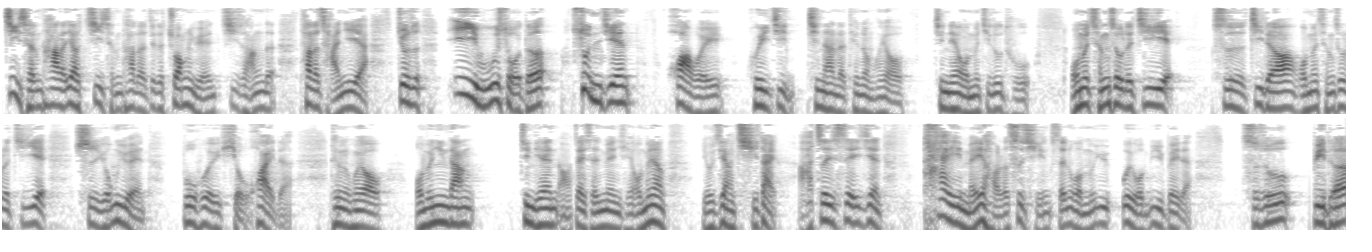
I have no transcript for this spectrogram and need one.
继承他的要继承他的这个庄园，继承的他的产业啊，就是一无所得，瞬间化为灰烬。亲爱的听众朋友，今天我们基督徒，我们承受的基业是记得哦，我们承受的基业是永远不会朽坏的。听众朋友，我们应当今天啊，在神面前，我们要有这样期待啊，这是一件太美好的事情，神我们预为我们预备的。使徒彼得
